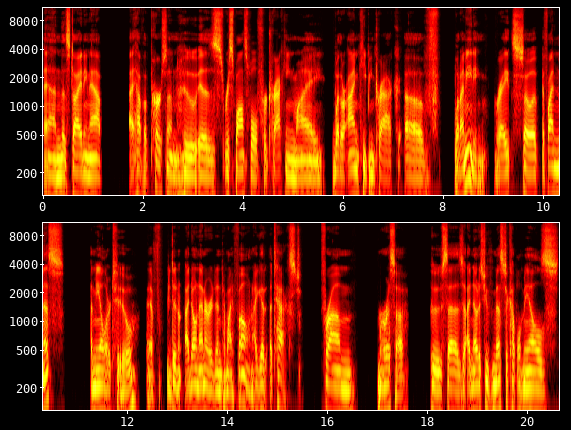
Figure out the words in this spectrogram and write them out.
And this dieting app I have a person who is responsible for tracking my whether I'm keeping track of what I'm eating, right? So if I miss a meal or two, if didn't, I don't enter it into my phone, I get a text from Marissa who says, "I noticed you've missed a couple meals.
